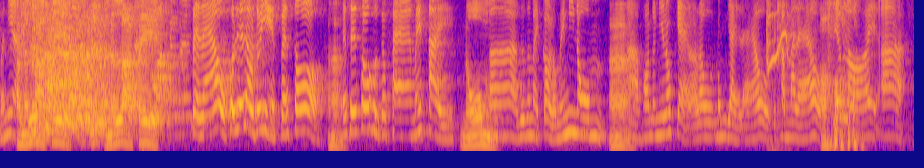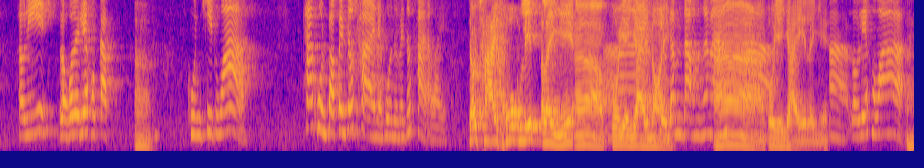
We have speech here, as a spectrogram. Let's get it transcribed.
ปะเนี่ย อันนั้นลาเต้ อันนั้นลาเต้ เสร็จแล้วเขาเรียกเราเจ้าหญิงเอสเปรสโซ่อ่า เอสเปรสโซ่คือกาแฟไม่ใส่นม อ่าคือสมัยก่อนเราไม่มีนมอ่าพอตอนนี้เราแก่แล้วเรานมใหญ่แล้วไปทำมาแล้ว อ๋อ เรียบร้อย อ่า คราวนี้เราก็เลยเรียกเขากลับ อ่าคุณคิดว่า ถ้าคุณป๊อปเป็นเจ้าชายเนี่ย คุณจะเป็นเจ้าชายอะไร เจ้าชายโคกลิตอะไรอย่างงี้อ่าตัวใหญ่ๆหน่อยผิวดำๆใช่ไหมอ่าอ่าตัวใหญ่ๆอะไรอย่างงี้อ่าเราเรียกเขาว่าอ่า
